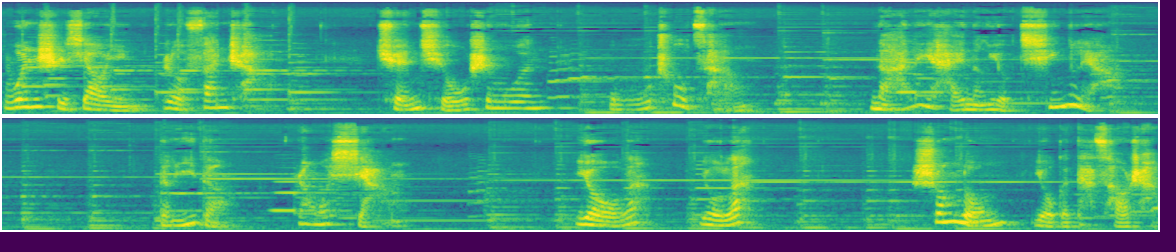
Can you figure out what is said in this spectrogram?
温室效应热翻场，全球升温无处藏，哪里还能有清凉？等一等。让我想，有了，有了。双龙有个大草场，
